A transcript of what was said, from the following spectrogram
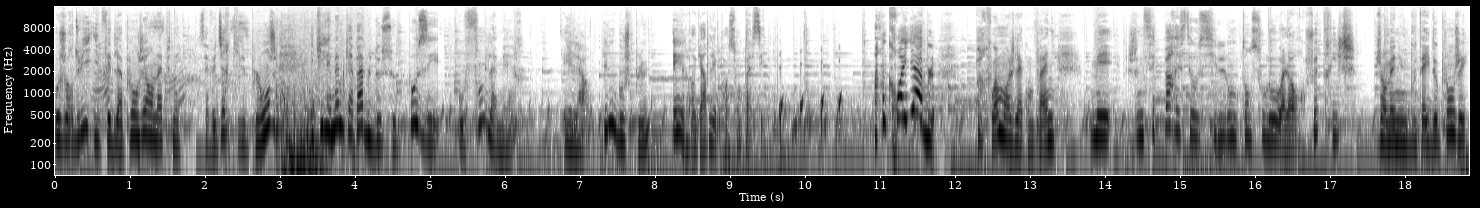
Aujourd'hui, il fait de la plongée en apnée. Ça veut dire qu'il plonge et qu'il est même capable de se poser au fond de la mer. Et là, il ne bouge plus et il regarde les poissons passer. Parfois, moi, je l'accompagne, mais je ne sais pas rester aussi longtemps sous l'eau, alors je triche. J'emmène une bouteille de plongée.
